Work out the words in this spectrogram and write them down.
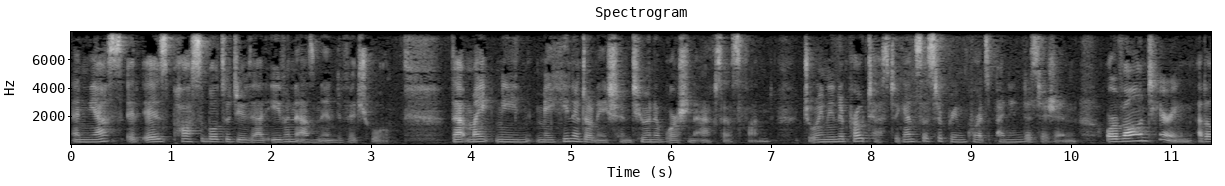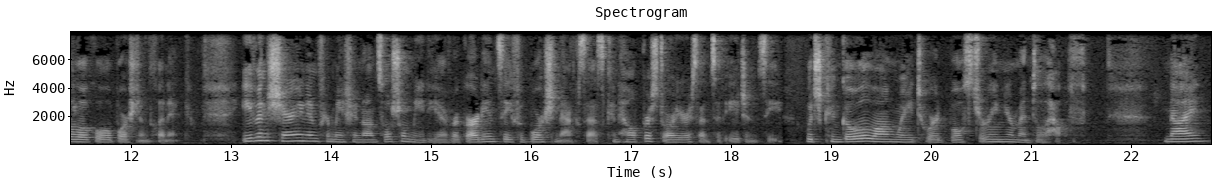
And yes, it is possible to do that even as an individual. That might mean making a donation to an abortion access fund, joining a protest against the Supreme Court's pending decision, or volunteering at a local abortion clinic. Even sharing information on social media regarding safe abortion access can help restore your sense of agency, which can go a long way toward bolstering your mental health. 9.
